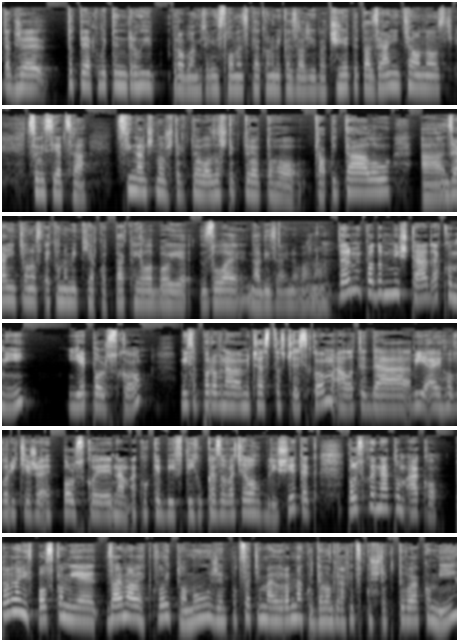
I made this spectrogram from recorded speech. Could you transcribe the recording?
Takže toto je akoby ten druhý problém, ktorý slovenská ekonomika zažíva. Čiže je to tá zraniteľnosť súvisiaca s finančnou štruktúrou, so štruktúrou toho kapitálu a zraniteľnosť ekonomiky ako takej, lebo je zle nadizajnovaná. Veľmi podobný štát ako my je Polsko. My sa porovnávame často s Českom, ale teda vy aj hovoríte, že Polsko je nám ako keby v tých ukazovateľoch bližšie, tak Polsko je na tom ako? Porovnaní s Polskom je zaujímavé kvôli tomu, že v podstate majú rovnakú demografickú štruktúru ako my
